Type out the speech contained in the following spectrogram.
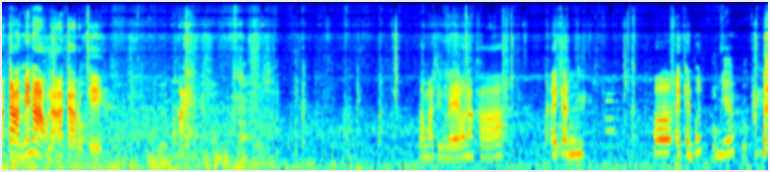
อากาศไม่หนาวนะ อากาศโอเค เรามาถึงแล้วนะคะ I can เออ I can put Okay.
